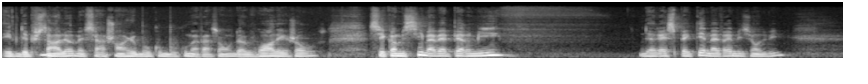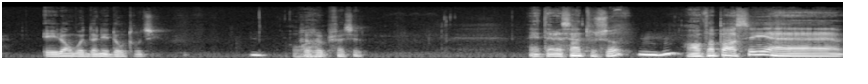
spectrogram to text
Et depuis ce temps-là, mais ça a changé beaucoup, beaucoup ma façon de voir les choses. C'est comme s'il m'avait permis de respecter ma vraie mission de vie. Et là, on va te donner d'autres outils. Ça sera plus facile. Intéressant tout ça. Mm-hmm. On va passer à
